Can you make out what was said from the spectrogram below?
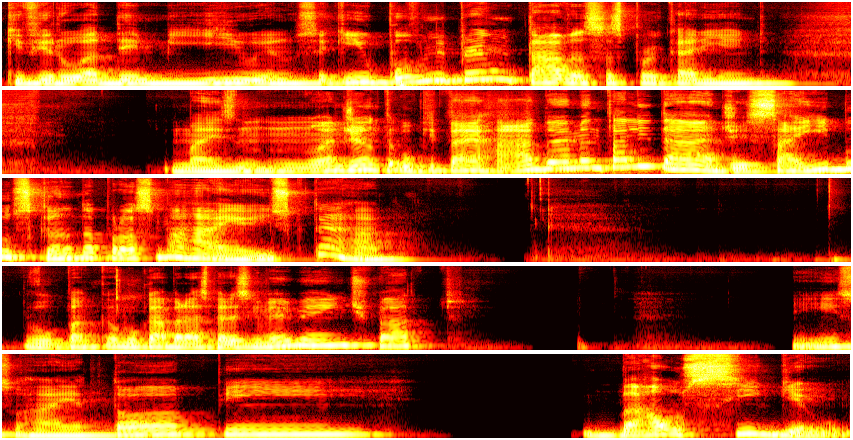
Que virou a Demil e não sei o que. E o povo me perguntava essas porcarias ainda. Mas não adianta. O que tá errado é a mentalidade. Sair buscando a próxima raia. Isso que tá errado. O Vulcabras parece que veio bem, de fato. Isso, raia top. Balsigel.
